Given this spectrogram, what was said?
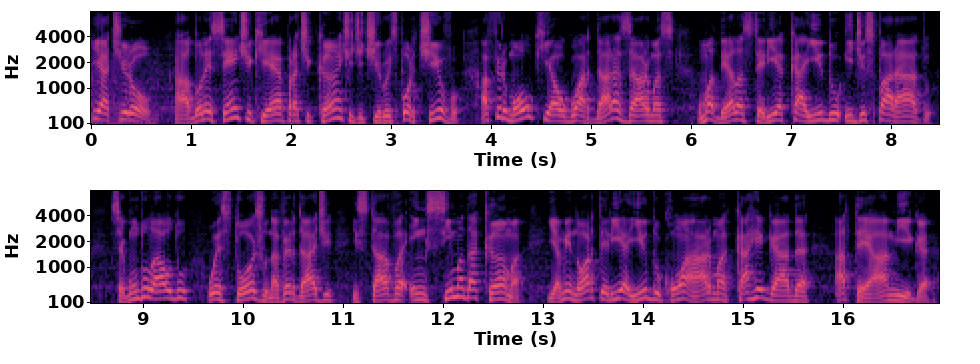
e atirou. A adolescente, que é praticante de tiro esportivo, afirmou que ao guardar as armas, uma delas teria caído e disparado. Segundo o laudo, o estojo, na verdade, estava em cima da cama e a menor teria ido com a arma carregada até a amiga.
